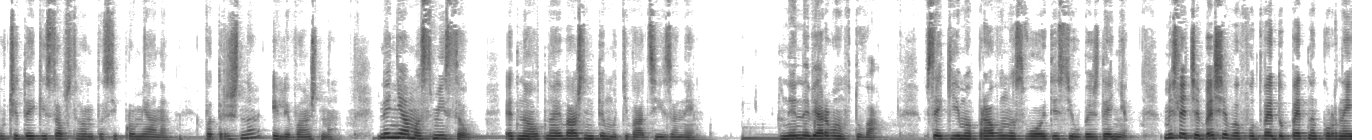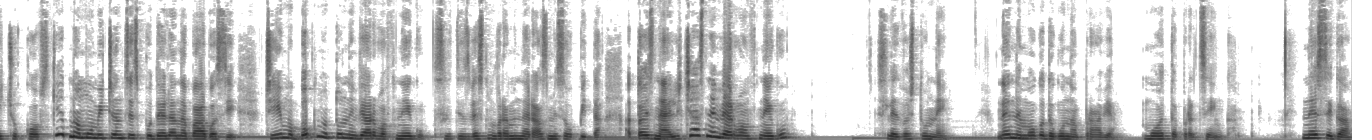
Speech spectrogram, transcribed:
учитайки собствената си промяна, вътрешна или външна. Не няма смисъл. Една от най-важните мотивации за не. Не, не вярвам в това. Всеки има право на своите си убеждения. Мисля, че беше в от 2 до 5 на Корней Чуковски. Едно момиченце споделя на баба си, че има Бог, но то не вярва в него. След известно време на размисъл пита, а той знае ли, че аз не вярвам в него? Следващо не. Не, не мога да го направя. Моята преценка. Не сега.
